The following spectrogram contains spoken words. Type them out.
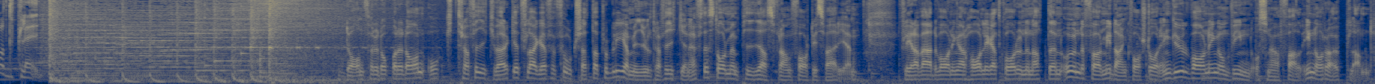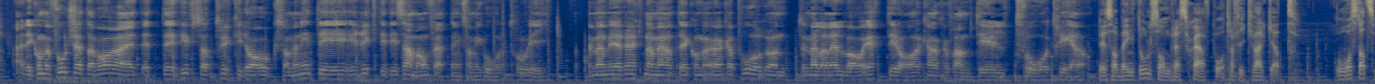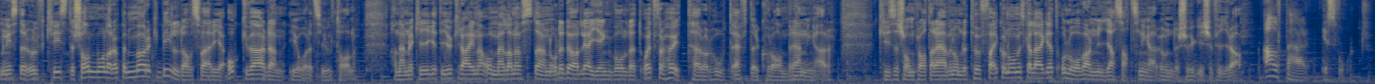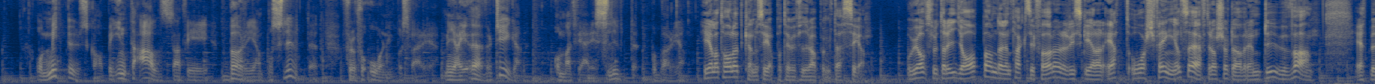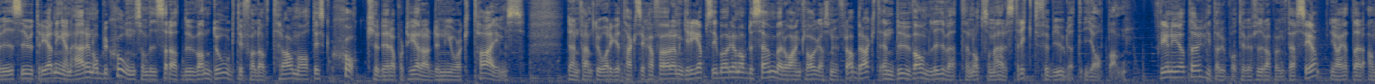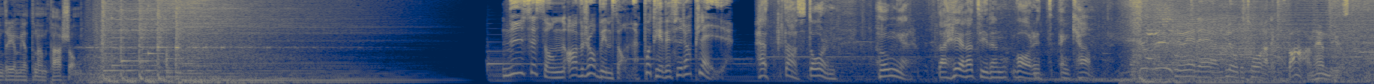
Podplay. Dan före dopparedagen och Trafikverket flaggar för fortsatta problem i jultrafiken efter stormen Pias framfart i Sverige. Flera vädervarningar har legat kvar under natten och under förmiddagen kvarstår en gul varning om vind och snöfall i norra Uppland. Det kommer fortsätta vara ett, ett hyfsat tryck idag också men inte i, riktigt i samma omfattning som igår tror vi. Men vi räknar med att det kommer öka på runt mellan 11 och 1 idag, kanske fram till 2 och 3. Det sa Bengt Olsson, presschef på Trafikverket. Och statsminister Ulf Kristersson målar upp en mörk bild av Sverige och världen i årets jultal. Han nämner kriget i Ukraina och Mellanöstern och det dödliga gängvåldet och ett förhöjt terrorhot efter koranbränningar. Kristersson pratar även om det tuffa ekonomiska läget och lovar nya satsningar under 2024. Allt det här är svårt. Och mitt budskap är inte alls att vi är i början på slutet för att få ordning på Sverige. Men jag är övertygad om att vi är i slutet på början. Hela talet kan du se på tv4.se. Och vi avslutar i Japan där en taxiförare riskerar ett års fängelse efter att ha kört över en duva. Ett bevis i utredningen är en obduktion som visade att duvan dog till följd av traumatisk chock, det rapporterar The New York Times. Den 50-årige taxichauffören greps i början av december och anklagas nu för att ha bragt en duva om livet, något som är strikt förbjudet i Japan. Fler nyheter hittar du på tv4.se. Jag heter André Metonen Persson. Ny säsong av Robinson på TV4 Play. Hetta, storm, hunger. Det har hela tiden varit en kamp. Nu är det blod och tårar. Fan händer just det.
